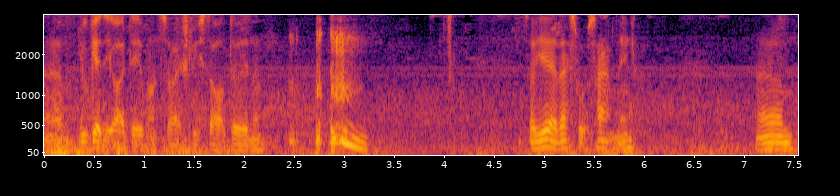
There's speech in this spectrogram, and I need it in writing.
Um, you'll get the idea once I actually start doing them. So yeah that's what's happening. Um,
